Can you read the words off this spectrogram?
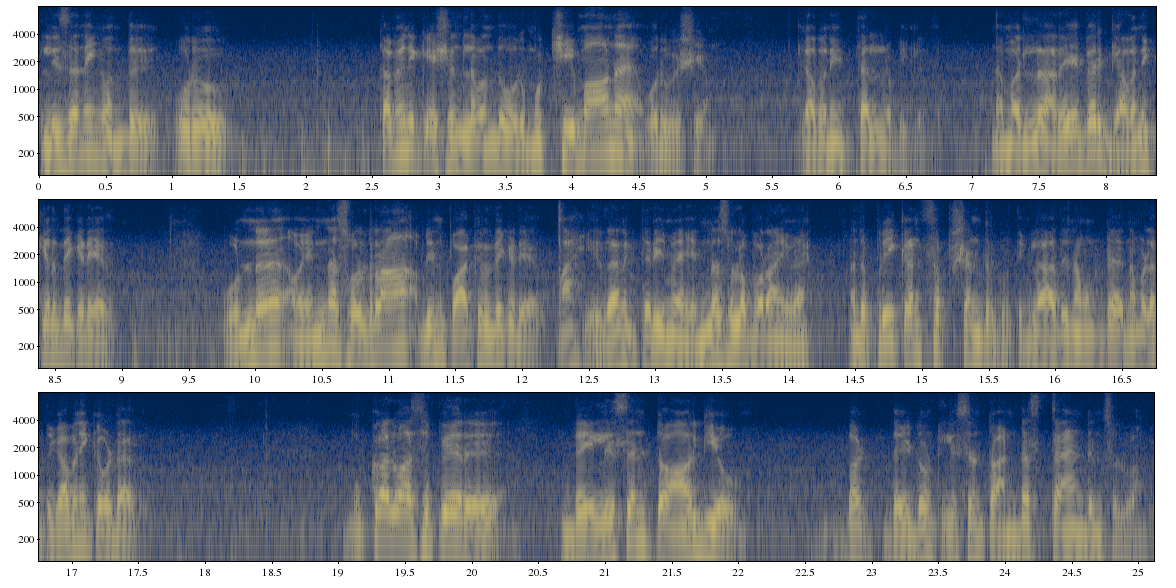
லிசனிங் வந்து ஒரு கம்யூனிகேஷனில் வந்து ஒரு முக்கியமான ஒரு விஷயம். கவனித்தல் அப்படிங்கிறது. நம்ம இதில் நிறைய பேர் கவனிக்கிறதே கிடையாது. ஒன்று அவன் என்ன சொல்கிறான் அப்படின்னு பார்க்குறதே கிடையாது. ஆ இதுதான் எனக்கு தெரியுமே. என்ன சொல்ல போகிறான் இவன்? அந்த ப்ரீ கன்செப்ஷன் இருக்குது பார்த்தீங்களா? அது நம்மகிட்ட நம்மளை அது கவனிக்க விடாது. முக்கால்வாசி பேர் they listen to argue but they don't listen to அண்டர்ஸ்டாண்டுன்னு சொல்லுவாங்க.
